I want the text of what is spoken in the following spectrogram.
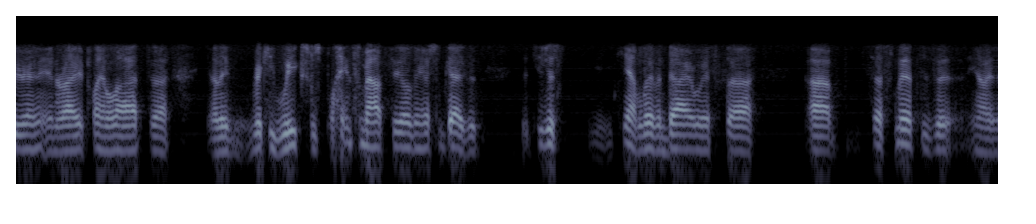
year and, and Wright playing a lot. Uh, know, they, Rickie Weeks was playing some outfield. You know, some guys that, that you just you can't live and die with. Uh, uh, Seth Smith is a you know a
